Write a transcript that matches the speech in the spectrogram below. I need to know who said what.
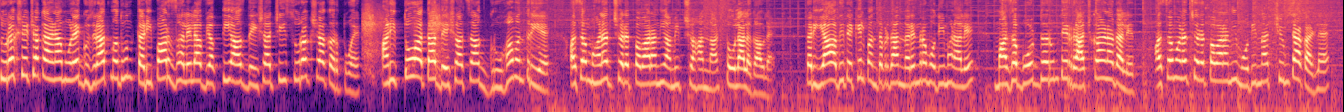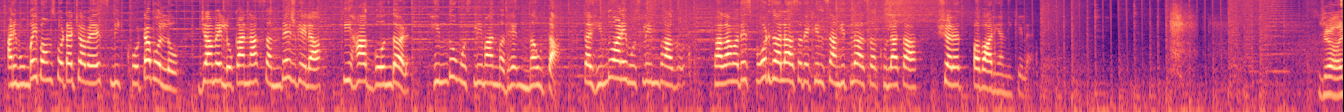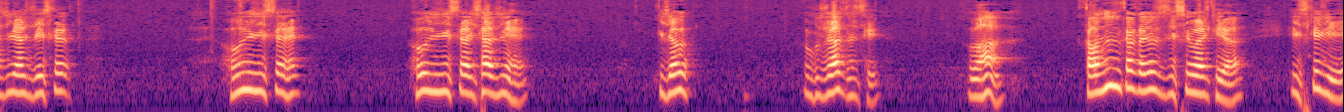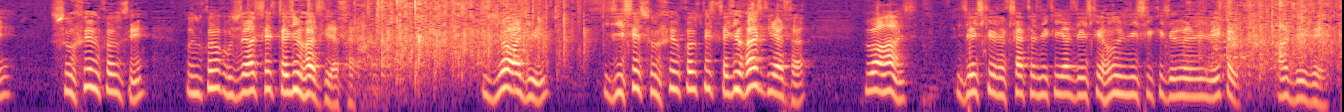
Speaker 1: सुरक्षेच्या कारणामुळे गुजरातमधून तडीपार झालेला व्यक्ती आज देशाची सुरक्षा करतोय आणि तो आता देशाचा गृहमंत्री आहे असं म्हणत शरद पवारांनी अमित शहांना टोला लगावलाय. तर याआधी देखील पंतप्रधान नरेंद्र मोदी म्हणाले माझं बोट धरून ते राजकारणात आलेत असं म्हणत शरद पवारांनी मोदींना चिमटा काढलाय. आणि मुंबई बॉम्बस्फोटाच्या वेळेस मी खोटं बोललो ज्यामुळे लोकांना संदेश गेला की हा गोंधळ हिंदू मुस्लिमांमध्ये नव्हता. तर हिंदू आणि मुस्लिम भाग भागामध्ये स्फोट झाला असं देखील सांगितलं असा खुलासा शरद पवार यांनी केलाय.
Speaker 2: जो आज भी आज देश का होम मिनिस्टर है होम मिनिस्टर ऐसा आदमी है कि जब गुजरात में थे वहाँ कानून का गलत इस्तेमाल किया इसके लिए सुप्रीम कोर्ट ने उनको गुजरात से तजुर्बा किया था। जो आदमी जिसे सुप्रीम कोर्ट ने तजुर्बा किया था वो आज देश की रक्षा करने की या देश के होम मिनिस्ट्री की जिम्मेदारी लेकर आज दे रहे हैं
